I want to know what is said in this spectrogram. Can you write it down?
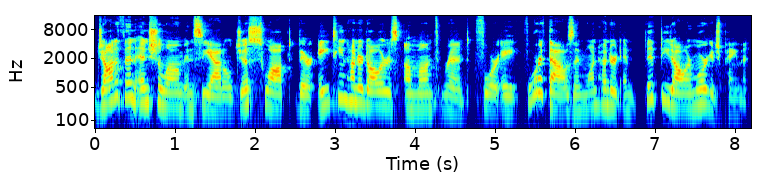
Jonathan and Shalom in Seattle just swapped their $1,800 a month rent for a $4,150 mortgage payment.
